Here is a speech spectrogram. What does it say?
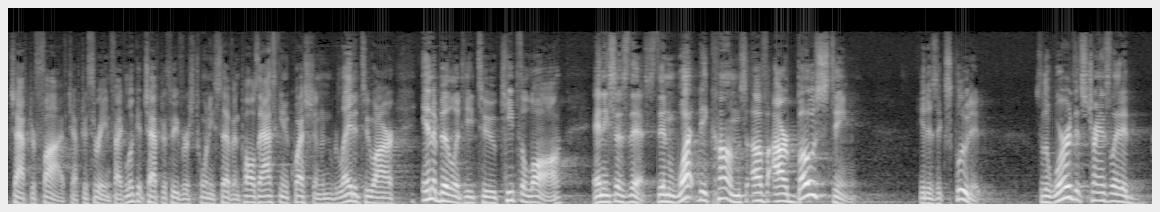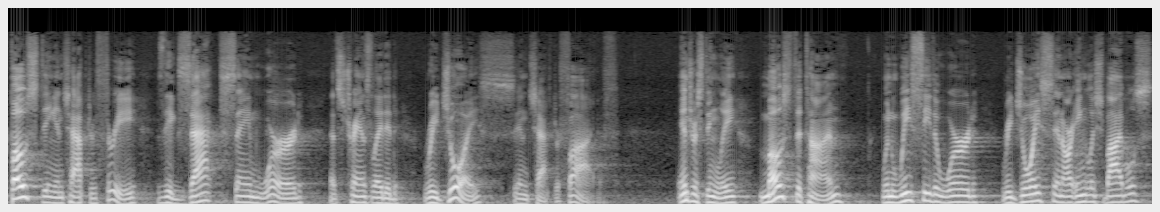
chapter 5, chapter 3. In fact, look at chapter 3, verse 27. Paul's asking a question related to our inability to keep the law and he says this Then what becomes of our boasting? It is excluded. So the word that's translated boasting in chapter 3 is the exact same word that's translated rejoice in chapter 5. Interestingly, most of the time when we see the word rejoice in our English Bibles,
